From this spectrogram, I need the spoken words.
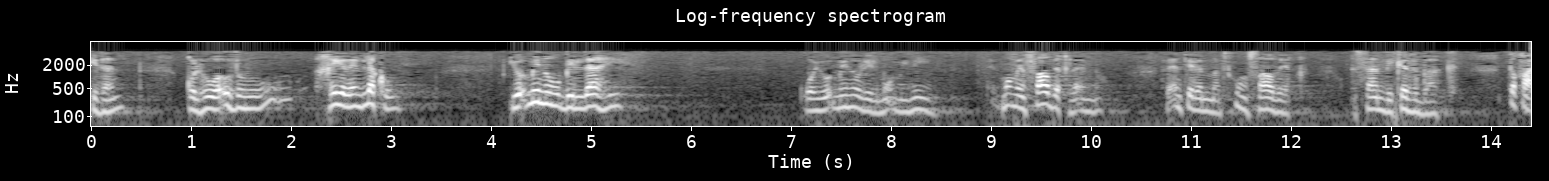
إذا قل هو أذن خير لكم. يؤمن بالله ويؤمن للمؤمنين. المؤمن صادق لأنه فأنت لما تكون صادق إنسان بكذبك تقع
